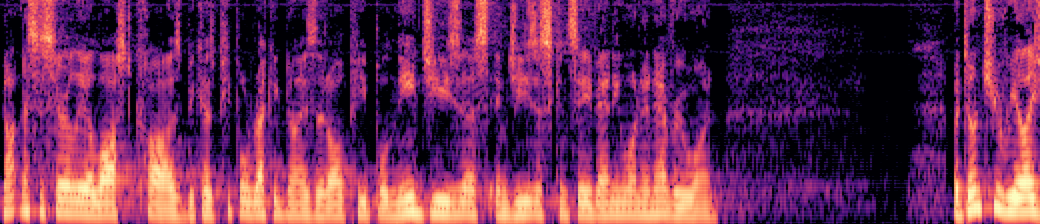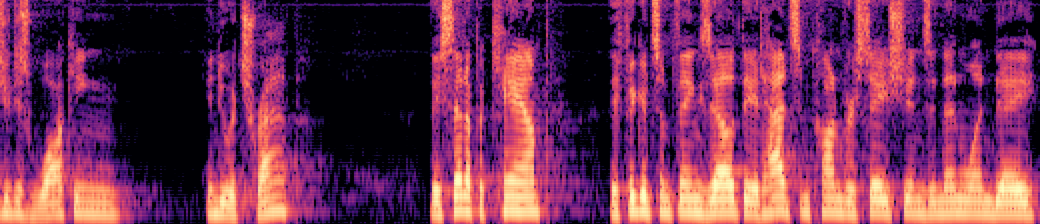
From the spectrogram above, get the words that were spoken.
not necessarily a lost cause, because people recognize that all people need Jesus and Jesus can save anyone and everyone. But don't you realize you're just walking into a trap? They set up a camp, they figured some things out, they had had some conversations, and then one day,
